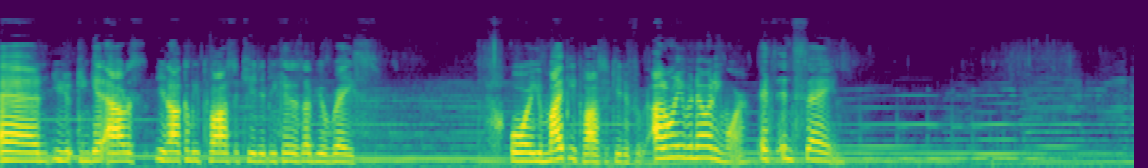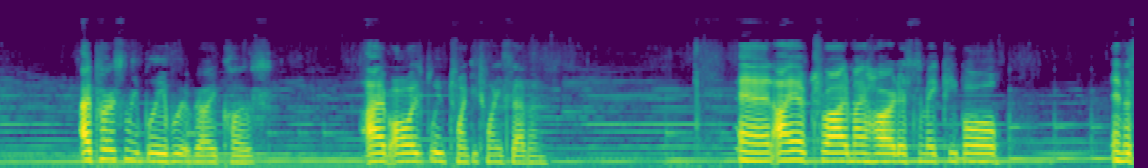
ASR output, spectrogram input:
And you can get out of, you're not going to be prosecuted because of your race or you might be prosecuted for I don't even know anymore. It's insane. I personally believe we're very close. I've always believed 2027. And I have tried my hardest to make people in the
